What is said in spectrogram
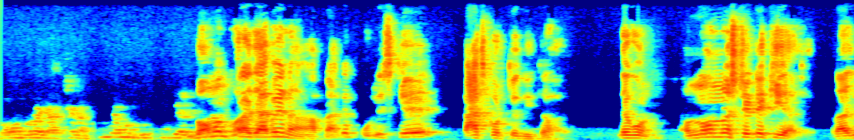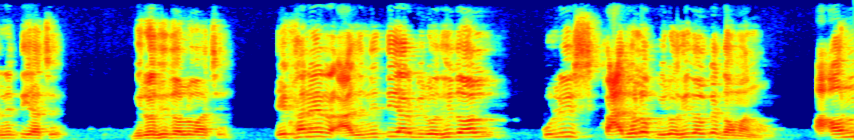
দমন করা যাচ্ছে না? কি এমন দুর্নীতি আছে? দমন করা যাবে না। আপনাকে পুলিশকে কাজ করতে দিতে হয়। দেখুন অন্য অন্য স্টেটে কি আছে? রাজনীতি আছে, বিরোধী দলও আছে। এখানে রাজনীতি আর বিরোধী দল, পুলিশ কাজ হলো বিরোধী দলকে দমানো। অন্য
